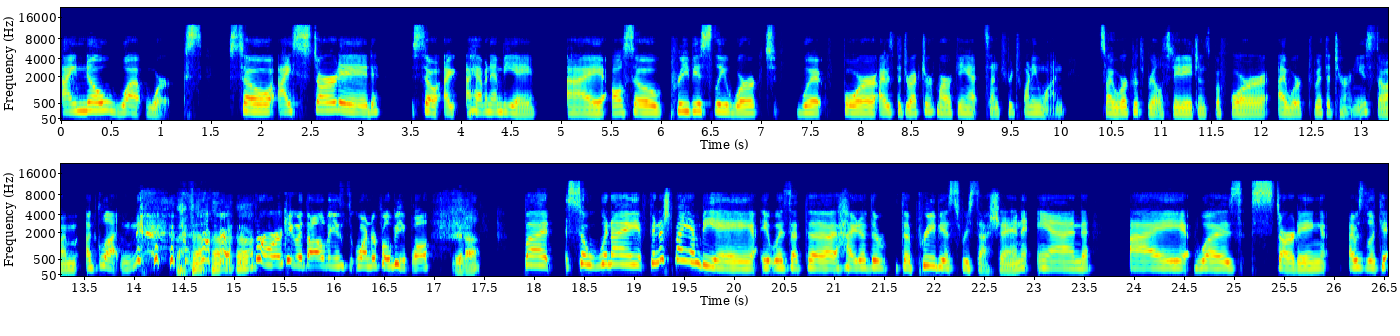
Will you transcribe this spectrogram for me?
I know what works. So I started so I, I have an MBA I also previously worked with, for, I was the director of marketing at Century 21. So I worked with real estate agents before I worked with attorneys. So I'm a glutton for, for working with all these wonderful people. Yeah. But so when I finished my MBA, it was at the height of the, the previous recession. And I was starting, I was looking,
